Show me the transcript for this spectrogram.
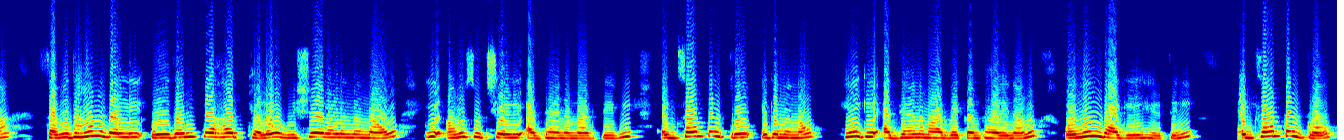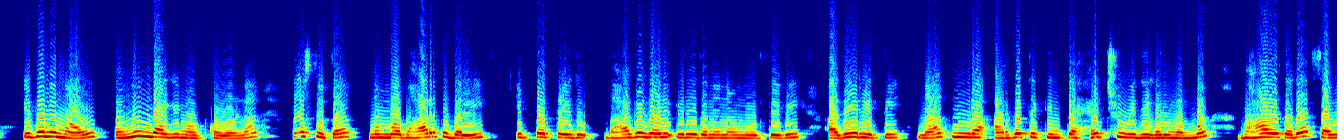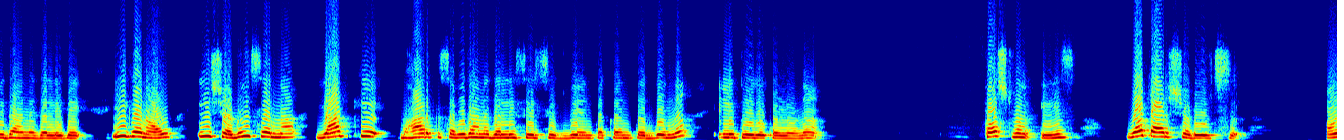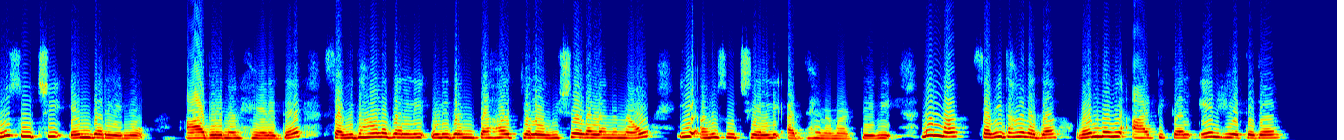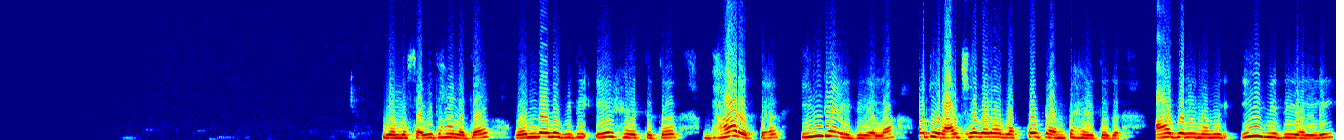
ಸಂವಿಧಾನದಲ್ಲಿ ಉಳಿದಂತಹ ಕೆಲವು ವಿಷಯಗಳನ್ನ ನಾವು ಈ ಅನುಸೂಚಿಯಲ್ಲಿ ಅಧ್ಯಯನ ಮಾಡ್ತೀವಿ. ಎಕ್ಸಾಂಪಲ್ ಥ್ರೂ ಇದನ್ನ ನಾವು ಹೇಗೆ ಅಧ್ಯಯನ ಮಾಡ್ಬೇಕಂತ ಹೇಳಿ ನಾನು ಒಂದೊಂದಾಗಿ ಹೇಳ್ತೀನಿ. ಎಕ್ಸಾಂಪಲ್ ಥ್ರೋ ಇದನ್ನ ನಾವು ಒಂದೊಂದಾಗಿ ನೋಡ್ಕೊಳ್ಳೋಣ. ಪ್ರಸ್ತುತ ನಮ್ಮ ಭಾರತದಲ್ಲಿ ಇಪ್ಪತ್ತೈದು ಭಾಗಗಳು ಇರುವುದನ್ನ ನಾವು ನೋಡ್ತೀವಿ. ಅದೇ ರೀತಿ ನಾಲ್ಕನೂರ ಅರವತ್ತಕ್ಕಿಂತ ಹೆಚ್ಚು ವಿಧಿಗಳು ನಮ್ಮ ಭಾರತದ ಸಂವಿಧಾನದಲ್ಲಿದೆ. ಈಗ ನಾವು ಈ ಶೆಡ್ಯೂಲ್ಸ್ ಅನ್ನ ಯಾಕೆ ಭಾರತ ಸಂವಿಧಾನದಲ್ಲಿ ಸೇರಿಸಿದ್ವಿ ಅಂತಕ್ಕಂಥದ್ದನ್ನ ಇಲ್ಲಿ ತಿಳಿದುಕೊಳ್ಳೋಣ. First one is what are schedules ಅನುಸೂಚಿ ಎಂದರೇನು? ಆಗ್ಲೇ ನಾನು ಹೇಳಿದ್ದೆ, ಸಂವಿಧಾನದಲ್ಲಿ ಉಳಿದಂತಹ ಕೆಲವು ವಿಷಯಗಳನ್ನು ನಾವು ಈ ಅನುಸೂಚಿಯಲ್ಲಿ ಅಧ್ಯಯನ ಮಾಡ್ತೀವಿ. ನಮ್ಮ ಸಂವಿಧಾನದ ಒಂದನೇ ಆರ್ಟಿಕಲ್ ಏನ್ ಹೇಳ್ತದೆ? ನಮ್ಮ ಸಂವಿಧಾನದ ಒಂದನೇ ವಿಧಿ ಏನ್ ಹೇಳ್ತದ? ಭಾರತ, ಇಂಡಿಯಾ ಇದೆಯಲ್ಲ, ಅದು ರಾಜ್ಯಗಳ ಒಕ್ಕೂಟ ಅಂತ ಹೇಳ್ತದ. ಆದರೆ ನಮಗೆ ಈ ವಿಧಿಯಲ್ಲಿ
